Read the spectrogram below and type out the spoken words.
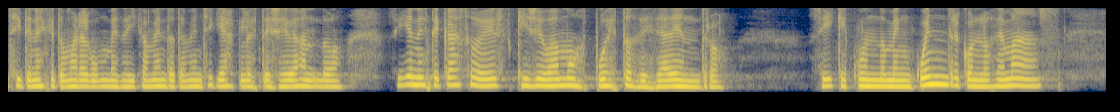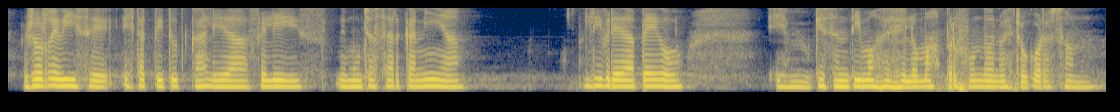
si tenés que tomar algún medicamento también chequeas que lo estés llevando, ¿sí? En este caso es que llevamos puestos desde adentro, ¿sí? Que cuando me encuentre con los demás, yo revise esta actitud cálida, feliz, de mucha cercanía, libre de apego, em, que sentimos desde lo más profundo de nuestro corazón.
